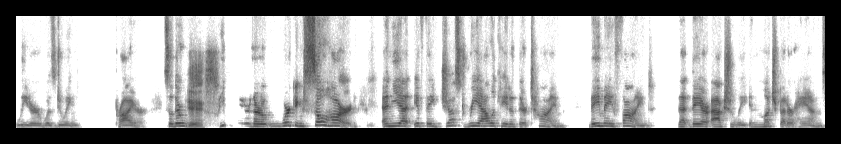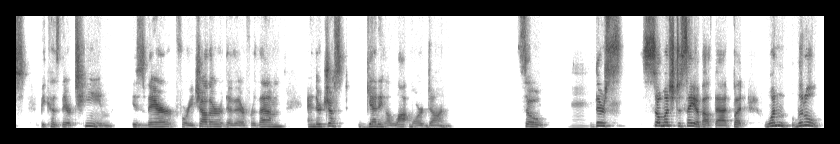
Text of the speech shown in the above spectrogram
leader was doing prior. So they're yes. people leaders are working so hard. And yet, if they just reallocated their time, they may find that they are actually in much better hands because their team is there for each other, they're there for them, and they're just getting a lot more done. So mm. there's so much to say about that. But one little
